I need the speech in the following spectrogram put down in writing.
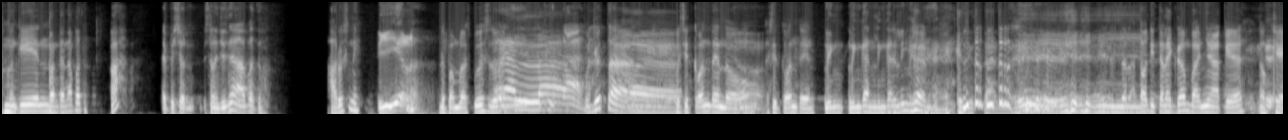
mungkin Konten apa tuh? Episode selanjutnya apa tuh? Harus nih Iya lah. 18 plus dong Kejutan. kejutan kesit konten dong Oh. kesit konten Link lingkan lingkan. ada link kan Twitter Twitter Twitter atau di Telegram banyak ya oke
